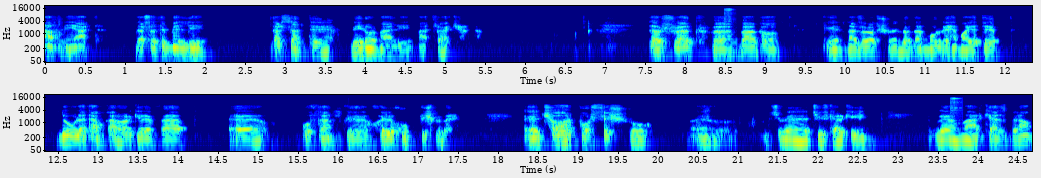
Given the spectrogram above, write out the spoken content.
امنیت در سطح ملی در سطح بین مطرح کردن. در صورت و بعدها که نظراتشون دادن مورد حمایت دولت هم قرار گرفت و گفتن که خیلی خوب پیش ببریم چهار پرسش رو به چیز کرد که این مرکز به نام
